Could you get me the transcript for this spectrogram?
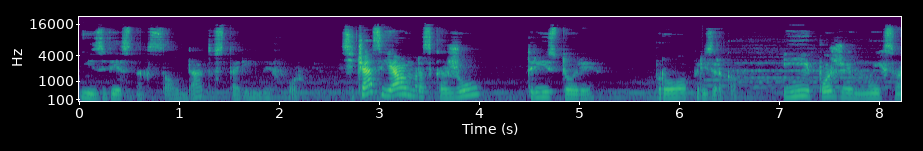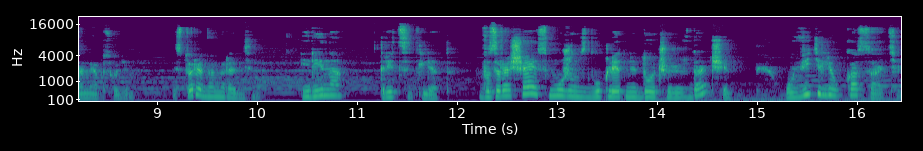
неизвестных солдат в старинной форме. Сейчас я вам расскажу три истории про призраков. И позже мы их с вами обсудим. История номер один. Ирина, 30 лет. Возвращаясь с мужем с двухлетней дочерью с дачи, увидели указатель.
